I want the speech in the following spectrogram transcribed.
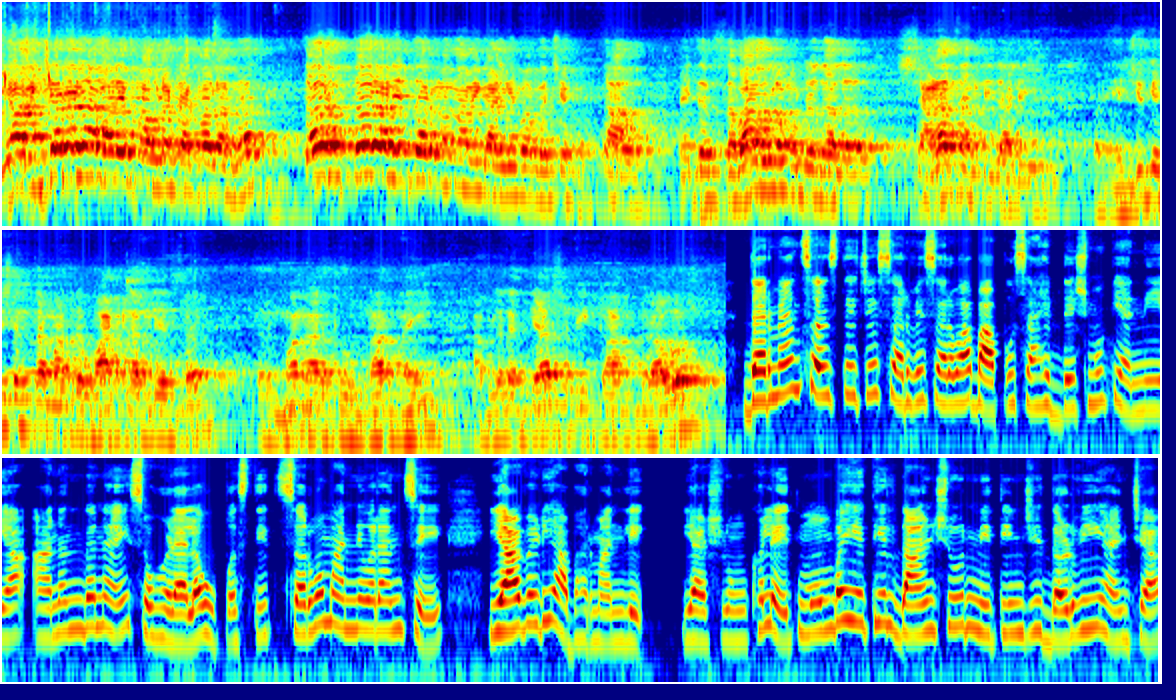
या विचारानं आम्हाला पावलं टाकावं लागलं. तर तर आणि तर मग आम्ही गाडगेबाबाचे भक्त आहोत. नाहीतर सभागृह मोठं झालं शाळा चांगली झाली पण एज्युकेशनचा मात्र वाट लागली असं तर मग अर्थ उरणार नाही. आपल्याला त्यासाठी काम करावं. दरम्यान संस्थेचे सर्वेसर्वा बापूसाहेब देशमुख यांनी या आनंदनय सोहळ्याला उपस्थित सर्व मान्यवरांचे यावेळी आभार मानले. या शृंखलेत मुंबई येथील दानशूर नितीनजी दळवी यांच्या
